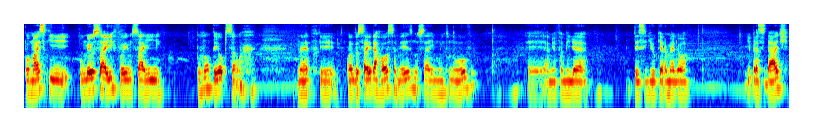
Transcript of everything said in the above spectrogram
por mais que o meu sair foi um sair por não ter opção, né? Porque quando eu saí da roça mesmo, eu saí muito novo. É, a minha família decidiu que era melhor ir para a cidade,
